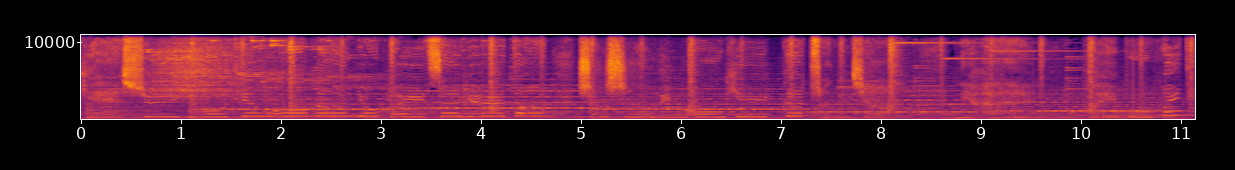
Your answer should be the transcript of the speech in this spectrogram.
也许有天我们又会再遇到，城市里某一个转角，你还会不会听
